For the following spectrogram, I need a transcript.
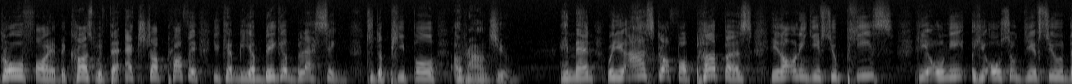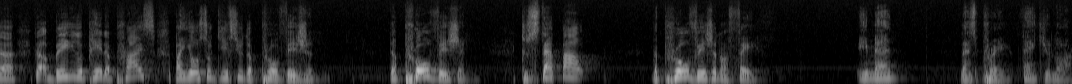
go for it because with the extra profit, you can be a bigger blessing to the people around you. Amen. When you ask God for purpose, He not only gives you peace, He only He also gives you the, the ability to pay the price, but He also gives you the provision. The provision to step out the provision of faith. Amen. Let's pray. Thank you, Lord.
